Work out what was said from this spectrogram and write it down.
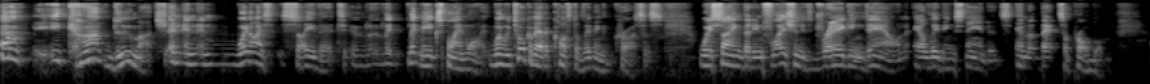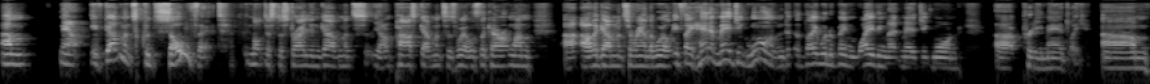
Um, it can't do much. And, and, and when I say that, let, let me explain why. When we talk about a cost of living crisis, we're saying that inflation is dragging down our living standards and that that's a problem. Um, now, if governments could solve that, not just Australian governments, you know, past governments as well as the current one, uh, other governments around the world, if they had a magic wand, they would have been waving that magic wand uh, pretty madly. Um,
